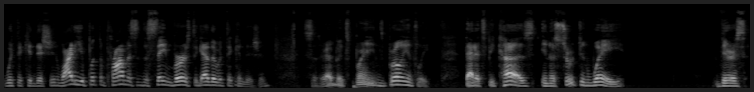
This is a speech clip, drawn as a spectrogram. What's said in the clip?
with the condition? Why do you put the promise in the same verse together with the condition? So the Rebbe explains brilliantly that it's because in a certain way, there's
